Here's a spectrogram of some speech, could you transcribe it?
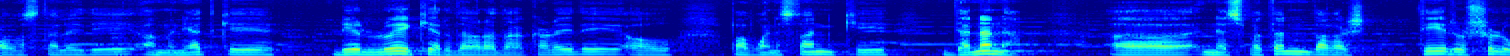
راوستلی دی امنیت کې ډیر لوی کردار ادا کړی دی او په افغانستان کې دننه نسبتا دغه تیر شلو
